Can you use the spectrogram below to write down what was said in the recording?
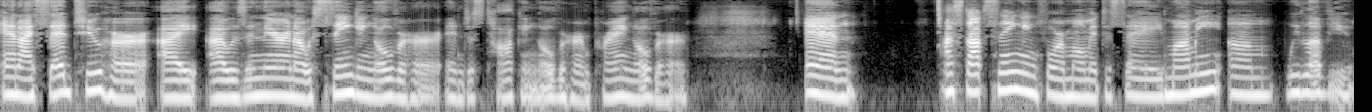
and I said to her, I, I was in there and I was singing over her and just talking over her and praying over her. And I stopped singing for a moment to say, mommy, um, we love you.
